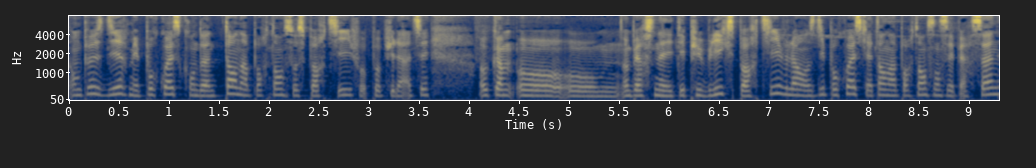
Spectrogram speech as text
on peut se dire mais pourquoi est-ce qu'on donne tant d'importance aux sportifs, aux popularités, aux, comme aux, aux, personnalités publiques sportives Là, on se dit pourquoi est-ce qu'il y a tant d'importance en ces personnes?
